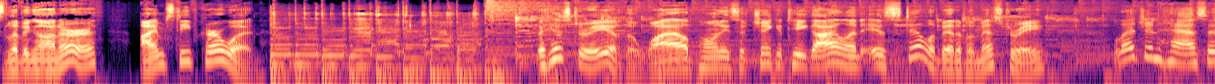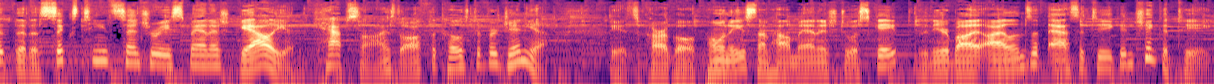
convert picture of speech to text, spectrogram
It's Living on Earth. I'm Steve Curwood. The history of the wild ponies of Chincoteague Island is still a bit of a mystery. Legend has it that a 16th century Spanish galleon capsized off the coast of Virginia. Its cargo of ponies somehow managed to escape to the nearby islands of Assateague and Chincoteague.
